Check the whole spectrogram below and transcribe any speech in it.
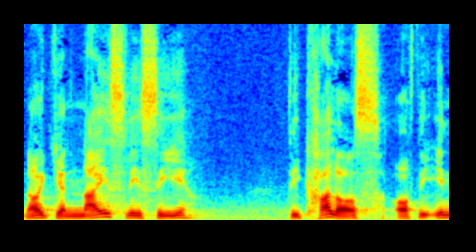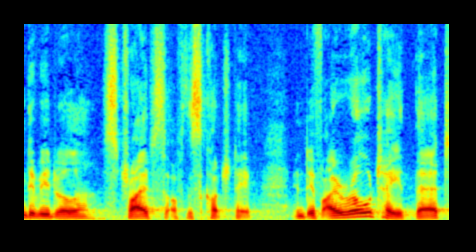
now you can nicely see the colors of the individual stripes of the scotch tape. And if I rotate that,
